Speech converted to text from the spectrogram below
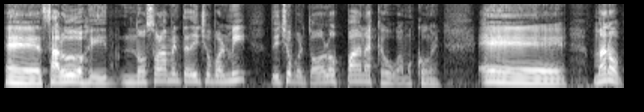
Eh, saludos. Y no solamente dicho por mí, dicho por todos los panas que jugamos con él. Eh, mano,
